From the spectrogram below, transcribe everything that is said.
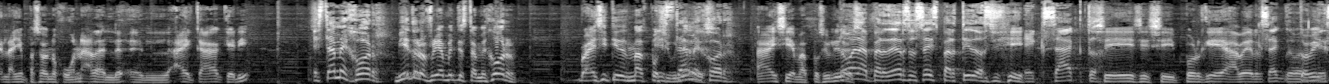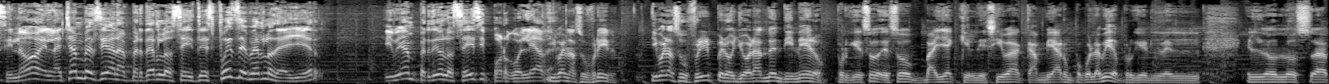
El año pasado no jugó nada el, el AEK, Kerry. Está mejor. Viéndolo fríamente está mejor. Ahí sí tienes más posibilidades. mejor. Ahí sí hay más No posibilidades. van a perder sus seis partidos. Sí. Exacto. Sí, sí, sí, porque, a ver, Exacto, porque si no, en la Champions iban a perder los seis. Después de verlo de ayer, y hubieran perdido los seis y por goleada. iban a sufrir. Iban a sufrir, pero llorando en dinero, porque eso, eso vaya que les iba a cambiar un poco la vida, porque los, ah,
